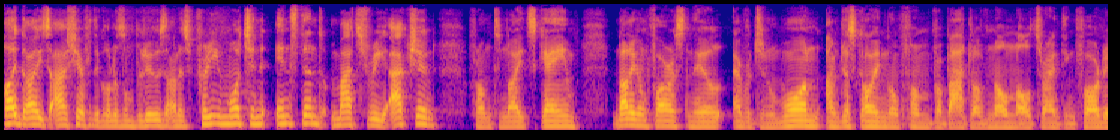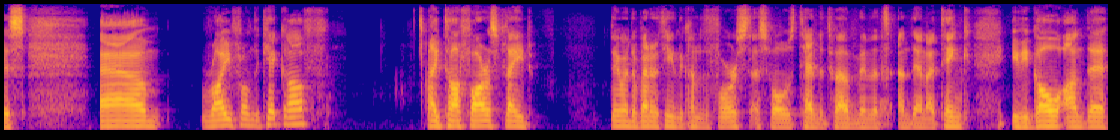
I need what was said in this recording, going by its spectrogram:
Hi guys, Ash here for the Goodison Blues, and it's pretty much an instant match reaction from tonight's game. Nottingham Forest nil, Everton one. I'm just going on from verbatim, of no notes or anything for this. Um, right from the kickoff, I thought Forest played. They were the better team. The kind of the first, I suppose, ten to twelve minutes, and then I think if you go on the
